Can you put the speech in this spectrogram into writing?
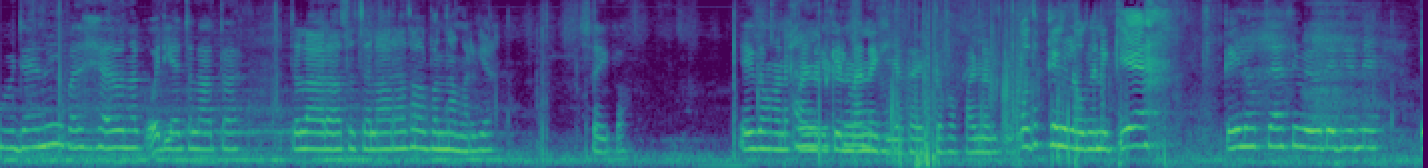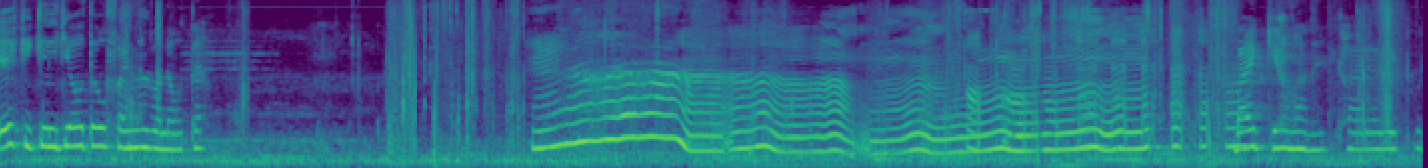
मुझे नहीं पता शायद बंदा कोरिया चलाता है। चला रहा था चला रहा था और बंदा मर गया। सही का एक दफ़ा मैंने फाइनल किल मैंने किया था एक दफ़ा फाइनल किल वो तो कई लोगों ने किए कई लोग तो ऐसे भी होते हैं जिन्होंने एक ही किल किया होता है वो फाइनल वाला होता है। क्या माने खा रहा है कोई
